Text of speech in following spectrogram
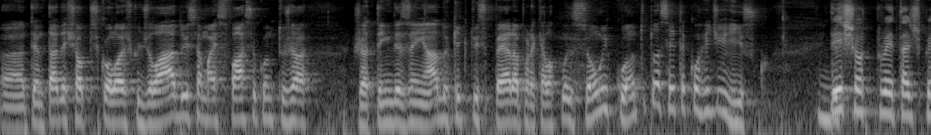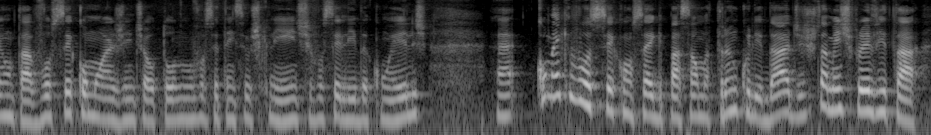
uh, tentar deixar o psicológico de lado, isso é mais fácil quando tu já, já tem desenhado o que, que tu espera para aquela posição e quanto tu aceita correr de risco. Deixa eu aproveitar de te perguntar, você como agente autônomo, você tem seus clientes, você lida com eles, é, como é que você consegue passar uma tranquilidade justamente para evitar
